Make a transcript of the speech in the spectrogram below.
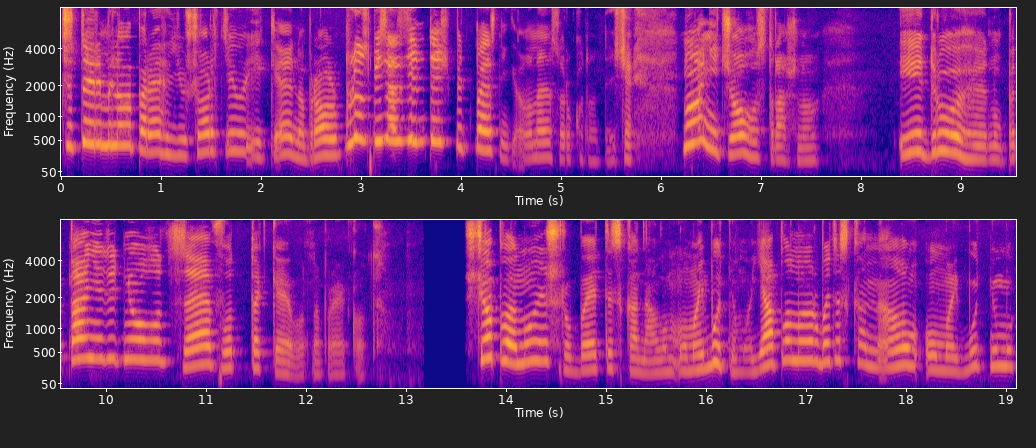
4 мільйони переглядів шортів, яке набрало плюс 57 тисяч підписників. А у мене 41 тисяча. Ну, нічого страшного. І друге ну, питання від нього це от таке, от, наприклад. Що плануєш робити з каналом у майбутньому? Я планую робити з каналом у майбутньому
